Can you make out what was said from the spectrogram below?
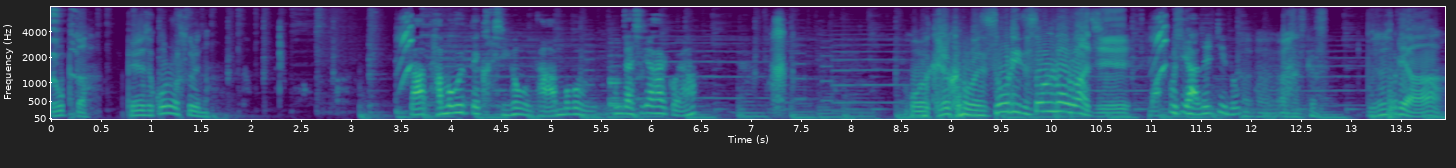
배고프다. 배에서 꼬르륵 소리 나. 나 다 먹을 때까지 형다안 먹으면 혼자 시작할 거야. 어, 그럴 거면 소리 솔로로 하지. 나쁘지 않을지도. 무슨 소리야?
